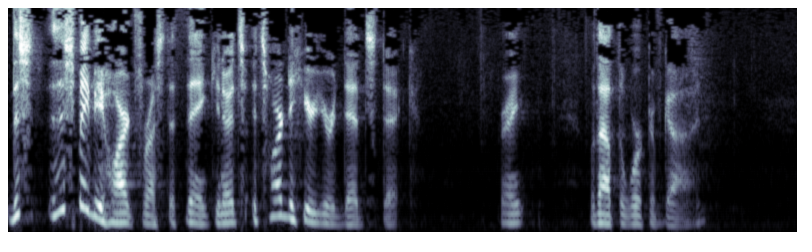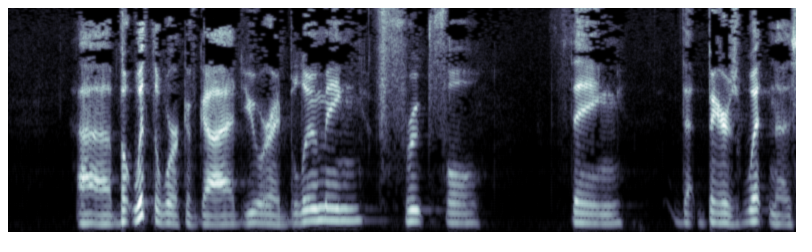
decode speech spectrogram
this this may be hard for us to think. You know, it's it's hard to hear you're a dead stick, right? Without the work of God. Uh, but with the work of God, you are a blooming, fruitful thing that bears witness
